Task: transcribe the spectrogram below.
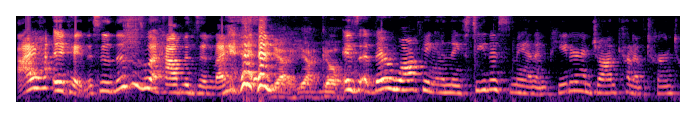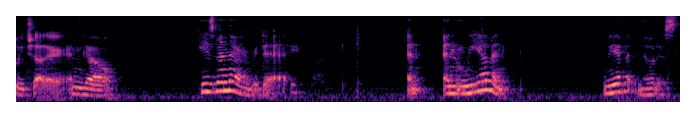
I okay, this is this is what happens in my head. Yeah, yeah, go. Is that they're walking and they see this man and Peter and John kind of turn to each other and go, "He's been there every day," and and we haven't we haven't noticed.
